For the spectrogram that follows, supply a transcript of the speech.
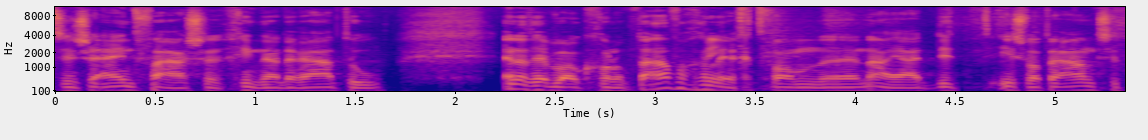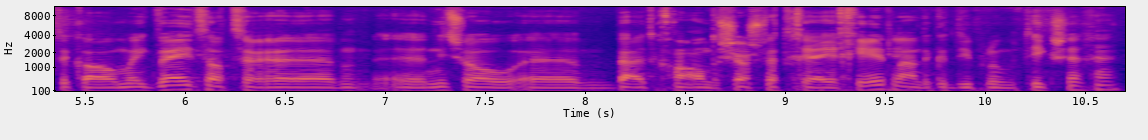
zat in zijn eindfase, ging naar de raad toe. En dat hebben we ook gewoon op tafel gelegd. Van, eh, nou ja, dit is wat eraan zit te komen. Ik weet dat er eh, eh, niet zo uh, buitengewoon enthousiast werd gereageerd, laat ik het diplomatiek zeggen.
